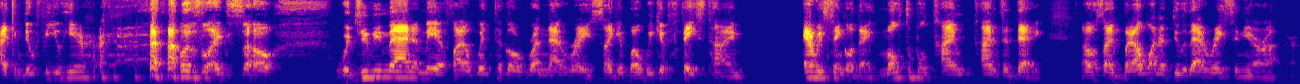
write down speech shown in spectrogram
I can do for you here. I was like, so would you be mad at me if I went to go run that race? Like, but we could FaceTime every single day, multiple time times a day. I was like, but I want to do that race in your honor,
